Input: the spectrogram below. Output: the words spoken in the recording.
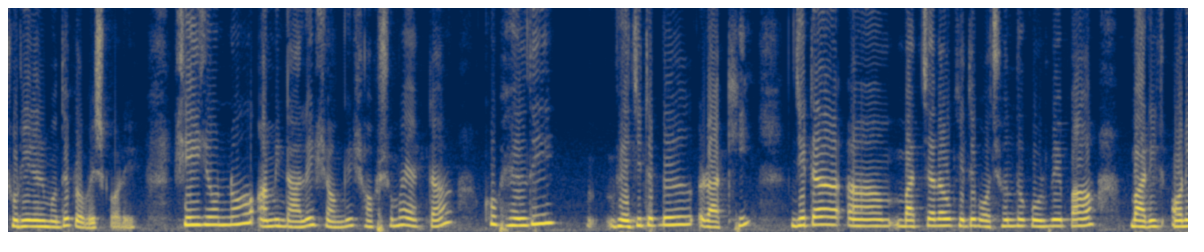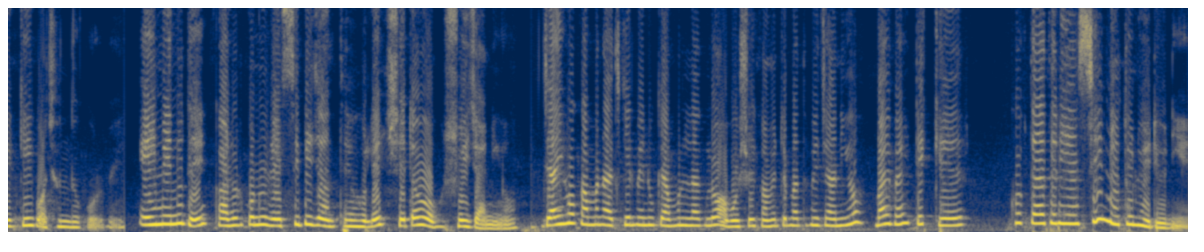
শরীরের মধ্যে প্রবেশ করে। সেই জন্য আমি ডালের সঙ্গে সবসময় একটা খুব হেলদি ভেজিটেবল রাখি, যেটা বাচ্চারাও খেতে পছন্দ করবে বা বাড়ির অনেকেই পছন্দ করবে। এই মেনুতে কারোর কোনো রেসিপি জানতে হলে সেটাও অবশ্যই জানিও। যাই হোক, আমার আজকের মেনু কেমন লাগল অবশ্যই কমেন্টের মাধ্যমে জানিও। বাই বাই টেক কেয়ার খুব তাড়াতাড়ি আসছি নতুন ভিডিও নিয়ে।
